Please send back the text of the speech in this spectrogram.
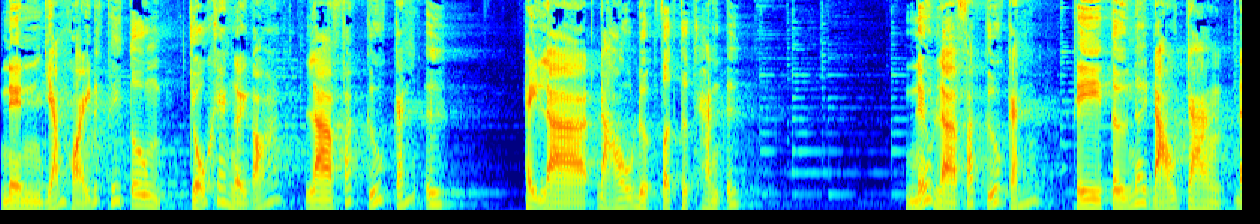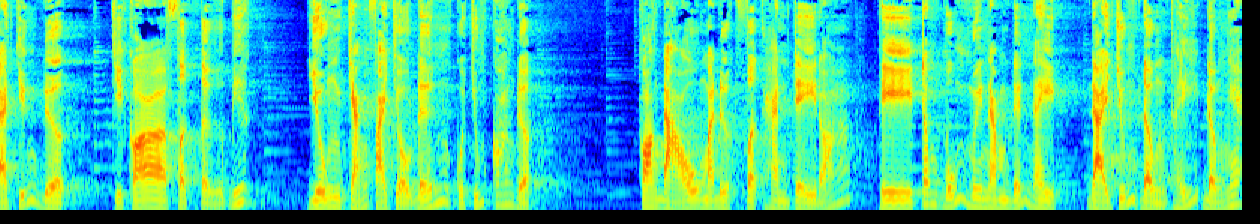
Nên dám hỏi Đức Thế Tôn chỗ khen ngợi đó là pháp cứu cánh ư? Hay là đạo được Phật thực hành ư? Nếu là pháp cứu cánh thì từ nơi đạo tràng đã chứng được chỉ có Phật tự biết, dùng chẳng phải chỗ đến của chúng con được. Còn đạo mà được Phật hành trì đó thì trong 40 năm đến nay đại chúng đồng thấy đồng nghe.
